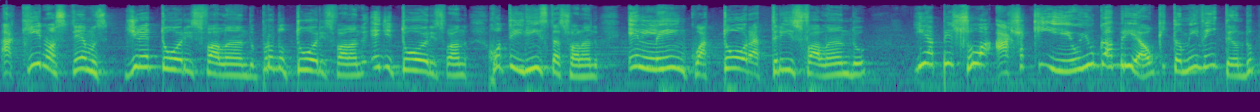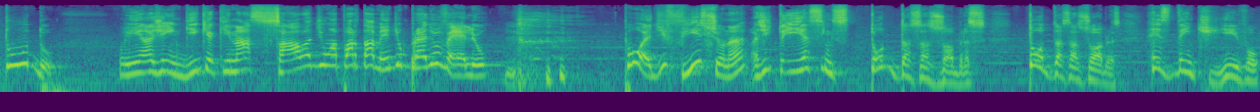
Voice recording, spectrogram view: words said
Aqui nós temos diretores falando, produtores falando, editores falando, roteiristas falando, elenco, ator, atriz falando. E a pessoa acha que eu e o Gabriel que estamos inventando tudo. Linhagem Geek aqui na sala de um apartamento de um prédio velho. Pô, é difícil, né? A gente, e assim, todas as obras, todas as obras, Resident Evil,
